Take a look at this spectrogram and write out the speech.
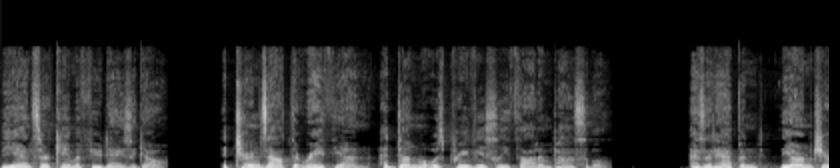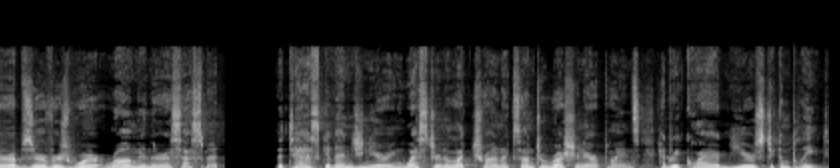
The answer came a few days ago. It turns out that Raytheon had done what was previously thought impossible. As it happened, the armchair observers weren't wrong in their assessment. The task of engineering Western electronics onto Russian airplanes had required years to complete.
